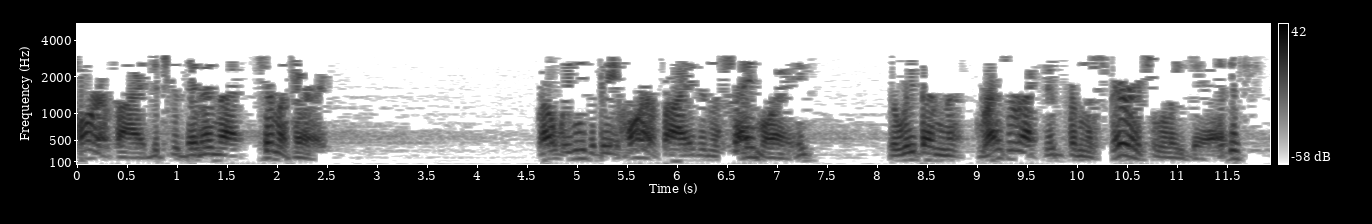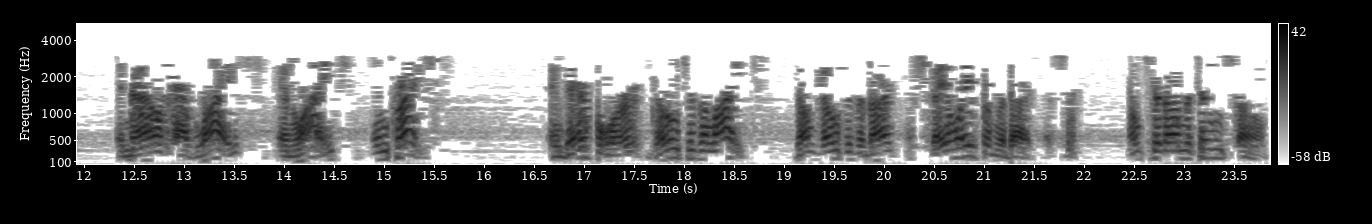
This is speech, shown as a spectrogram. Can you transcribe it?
horrified that you'd been in that cemetery. Well, we need to be horrified in the same way that we've been resurrected from the spiritually dead and now have life and light in Christ. And therefore, go to the light. Don't go to the darkness. Stay away from the darkness. Don't sit on the tombstone.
